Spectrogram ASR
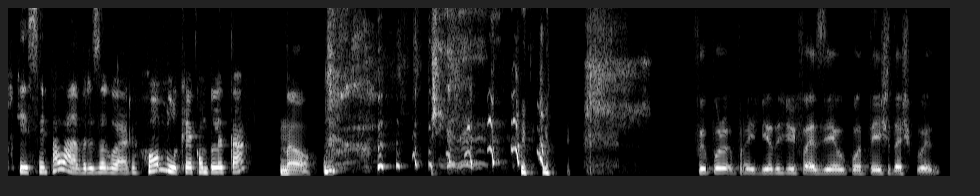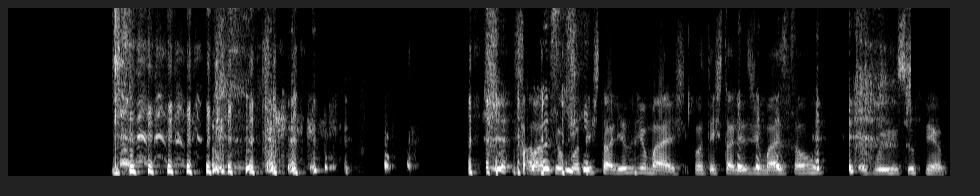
Fiquei sem palavras agora. Rômulo, quer completar? Não. Fui pro- proibido de fazer o contexto das coisas. Falaram que eu Como assim? contextualizo demais. Contextualizo demais, então eu fui sucinto.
